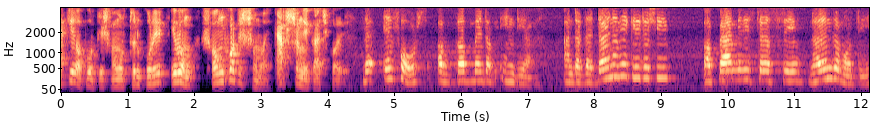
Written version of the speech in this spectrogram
একে অপরকে সমর্থন করে এবং সংকটের সময় একসঙ্গে কাজ করে the efforts of government of India under the dynamic leadership of Prime Minister Sri Narendra Modi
